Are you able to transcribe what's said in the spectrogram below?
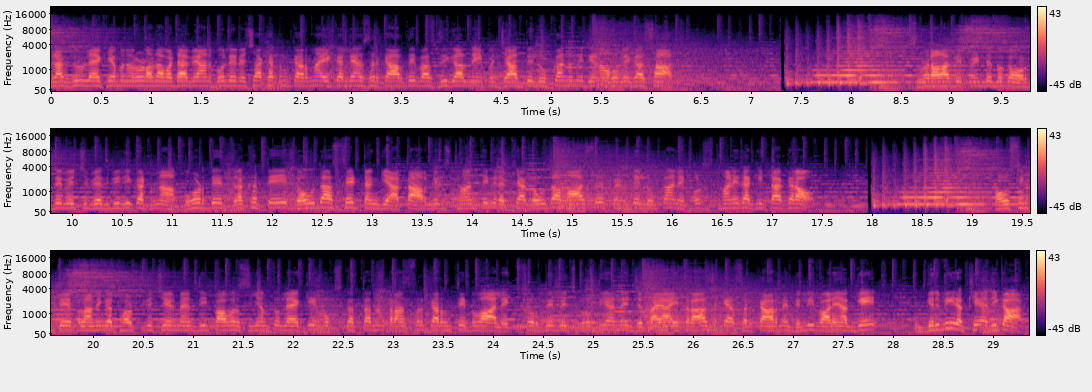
Drugs ਨੂੰ ਲੈ ਕੇ ਅਮਨ ਅਰੋੜਾ ਦਾ ਵੱਡਾ ਬਿਆਨ ਬੋਲੇ, ਨਸ਼ਾ ਖਤਮ ਕਰਨਾ ਇਹ ਇਕੱਲਿਆਂ ਸਰਕਾਰ ਦੇ ਵੱਸ ਦੀ ਗੱਲ ਨਹੀਂ, ਪੰਜਾਬ ਦੇ ਲੋਕਾਂ ਨੂੰ ਵੀ ਦੇਣਾ ਹੋਵੇਗਾ ਸਾਥ। ਸਮਰਾਲਾ ਦੇ ਪਿੰਡ ਬਗੌਰ ਦੇ ਵਿੱਚ ਬੇਅਦਬੀ ਦੀ ਘਟਨਾ, ਬੋਹੜ ਦੇ ਦਰਖਤ ਤੇ ਗਊ ਦਾ ਸਿਰ ਟੰਗਿਆ। ਧਾਰਮਿਕ ਸਥਾਨ ਤੇ ਵੀ ਰੱਖਿਆ ਗਊ ਦਾ ਮਾਸ, ਪਿੰਡ ਦੇ ਲੋਕਾਂ ਨੇ ਪੁਲਿਸ ਥਾਣੇ ਦਾ ਕੀਤਾ ਘਿਰਾਓ। ਹਾਊਸਿੰਗ ਤੇ ਪਲਾਨਿੰਗ ਅਥਾਰਟੀ ਦੇ ਚੇਅਰਮੈਨ ਦੀ ਪਾਵਰ ਸੀਐਮ ਤੋਂ ਲੈ ਕੇ ਮੁੱਖ ਸਕੱਤਰ ਨੂੰ ਟਰਾਂਸਫਰ ਕਰਨ ਤੇ ਬਵਾਲ, ਇੱਕ ਸੁਰ ਦੇ ਵਿੱਚ ਵਿਰੋਧੀਆਂ ਨੇ ਜਤਾਇਆ ਇਤਰਾਜ਼ ਕਿ ਸਰਕਾਰ ਨੇ ਦਿੱਲੀ ਵਾਲਿਆਂ ਅੱਗੇ ਗਿਰਵੀ ਰੱਖੇ ਅਧਿਕਾਰ।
